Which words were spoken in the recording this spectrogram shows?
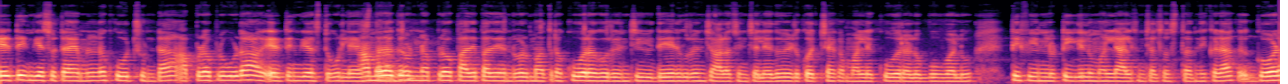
ఎడిటింగ్ చేసే టైంలో కూర్చుంటా. అప్పుడప్పుడు కూడా ఎడిటింగ్ చేస్తూ కూడా లేదు అమ్మ దగ్గర ఉన్నప్పుడు పది పదిహేను రోజులు మాత్రం కూర గురించి దేని గురించి ఆలోచించలేదు. వీడికి వచ్చాక మళ్ళీ కూరలు బువ్వలు టిఫిన్లు టీలు మళ్ళీ ఆలోచించాల్సి వస్తుంది. ఇక్కడ గోడ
